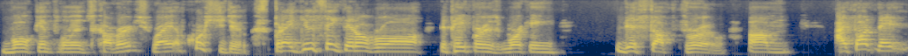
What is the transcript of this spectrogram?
woke influence coverage, right? Of course you do. But I do think that overall the paper is working this stuff through. Um, I thought they,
